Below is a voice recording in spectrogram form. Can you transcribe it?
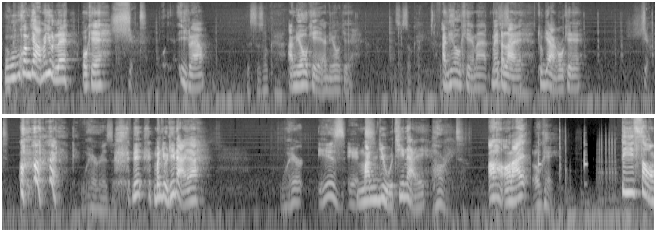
โอ้โหคำหยาบไม่หยุดเลย โอเค Shit. อีกแล้ว This is okay. อันนี้โอเค อันนี้โอเค This is okay. อันนี้โอเคมาก ไม่เป็นไร ทุกอย่างโอเค Shit. Where is it? นี่มันอยู่ที่ไหนอะ Where is it? มันอยู่ที่ไหน All right. อ๋อเอาไร Okay. ตีสอง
